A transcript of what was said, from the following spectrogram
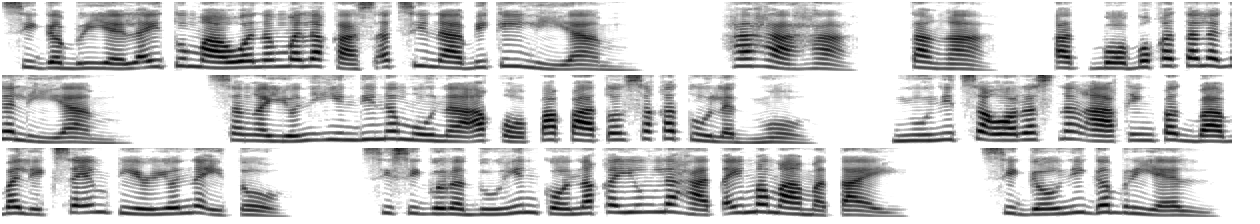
si Gabriel ay tumawa ng malakas at sinabi kay Liam. Ha ha ha, tanga. At bobo ka talaga Liam. Sa ngayon hindi na muna ako papatol sa katulad mo. Ngunit sa oras ng aking pagbabalik sa emperyo na ito, sisiguraduhin ko na kayong lahat ay mamamatay. Sigaw ni Gabriel.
